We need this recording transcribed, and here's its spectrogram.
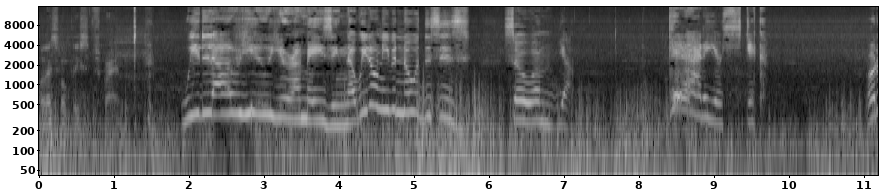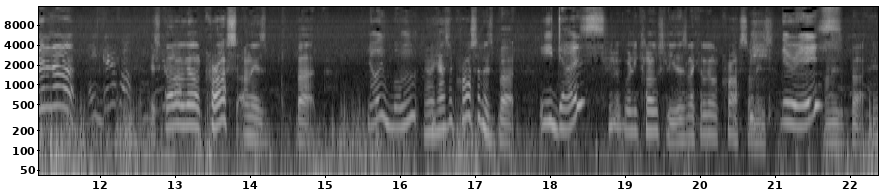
Well, let's hope they subscribe. We love you. You're amazing. Now we don't even know what this is. So um yeah. Get out of your stick. Oh no no no! He's gonna fall. It's got a little cross on his butt. No, he won't. No, he has a cross on his butt. He does. If you look really closely, there's like a little cross on his There is. on his butt. Yeah,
